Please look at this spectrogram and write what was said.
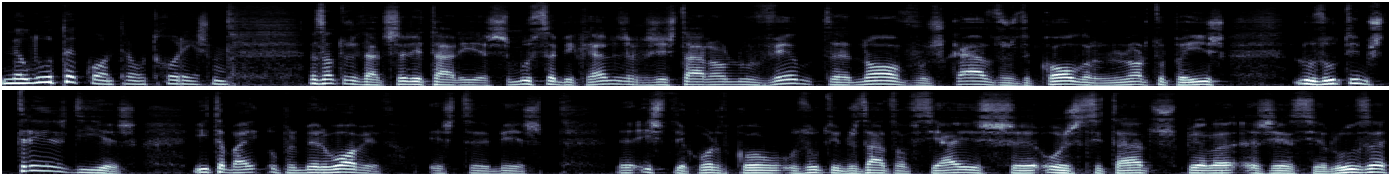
na luta contra o terrorismo. As autoridades sanitárias moçambicanas registaram 90 novos casos de cólera no norte do país nos últimos três dias e também o primeiro óbito este mês. Isto de acordo com os últimos dados oficiais, hoje citados pela agência Lusa,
